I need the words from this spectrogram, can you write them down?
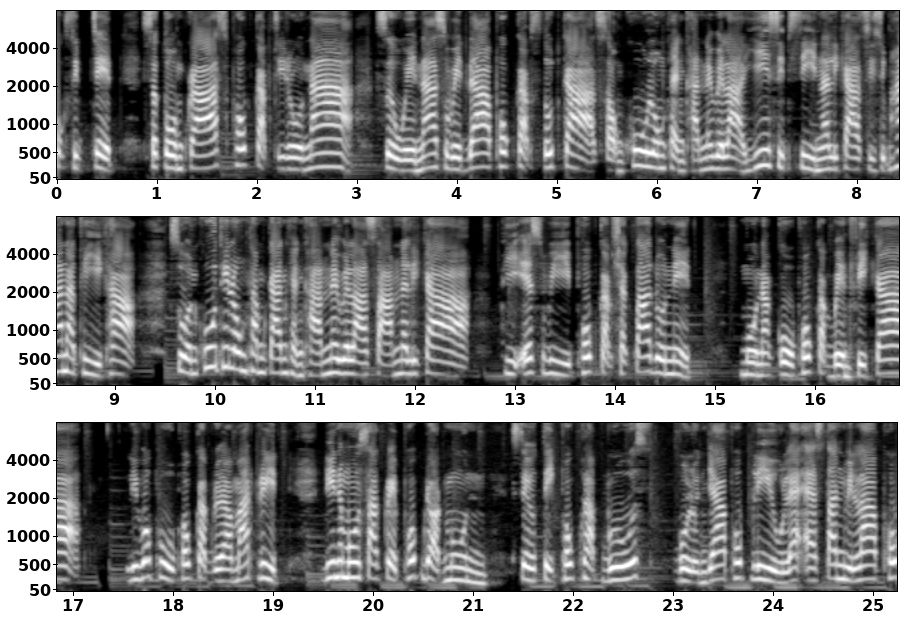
2567สโตมกราสพบกับจิโรนาเซเวนาสเวดาพบกับสตุตการ์ด2คู่ลงแข่งขันในเวลา 24 นาฬิกา 45 นาทีค่ะ ส่วนคู่ที่ลงทำการแข่งขันในเวลา 3 นาฬิกา PSV พบกับชักตาโดเนต โมนาโกพบกับเบนฟิก้า ลิเวอร์พูลพบกับเรอัลมาดริด ดินาโมซาเกร็บพบดอร์ทมุนเซลติกพบคลับบรูซโบโลญญาพบลิว และแอสตันวิลล่าพบ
